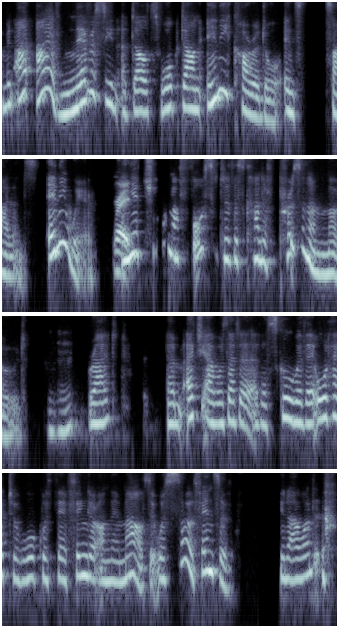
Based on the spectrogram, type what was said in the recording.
I mean, I, I have never seen adults walk down any corridor in silence anywhere. right And yet children are forced into this kind of prisoner mode, Mhm. right? Um, actually, I was at a, at a school where they all had to walk with their finger on their mouths. It was so offensive. You know, I wanted,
